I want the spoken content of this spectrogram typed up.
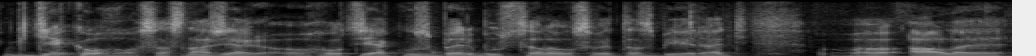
kde koho sa snažia hociakú zberbu z celého sveta zbierať, eh, ale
